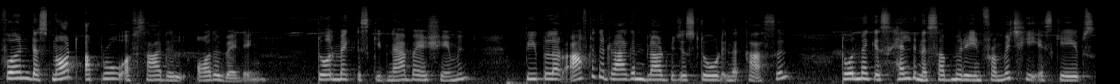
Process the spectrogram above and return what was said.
Fern does not approve of Sardelle or the wedding. Tolmec is kidnapped by a shaman. People are after the dragon blood which is stored in the castle. Tolmec is held in a submarine from which he escapes,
